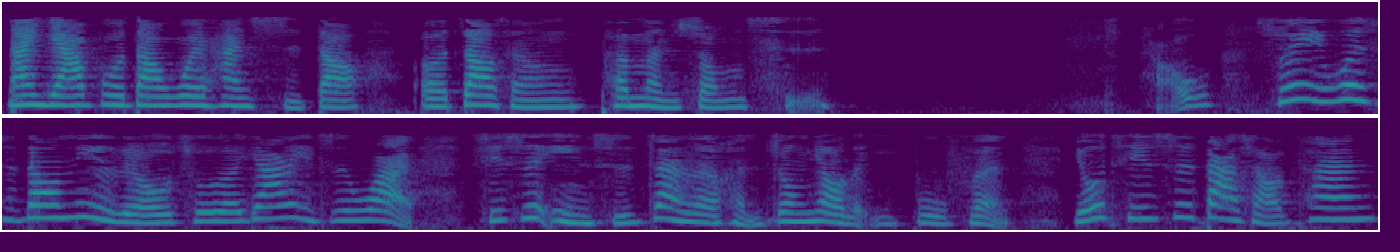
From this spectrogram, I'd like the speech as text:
那压迫到胃和食道，而造成盆门松弛。好，所以胃食道逆流除了压力之外，其实饮食占了很重要的一部分，尤其是大小餐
